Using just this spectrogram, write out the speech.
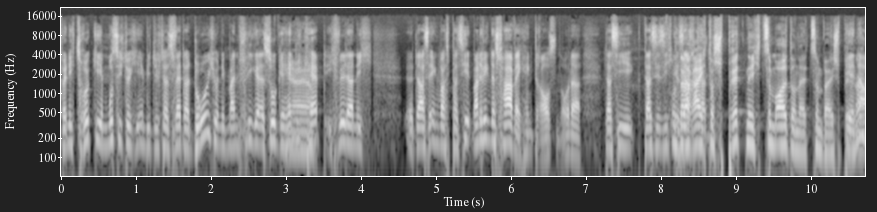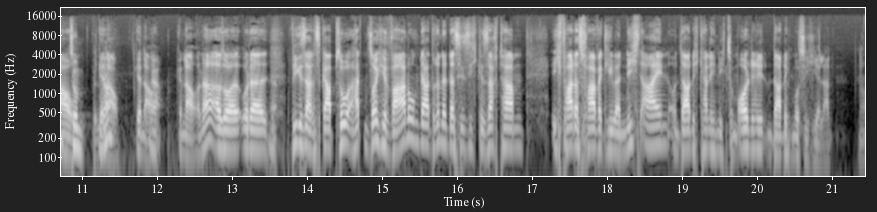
wenn ich zurückgehe, muss ich durch irgendwie durch das Wetter durch und mein Flieger ist so gehandicapt, ja, ich will da nicht, äh, da ist irgendwas passiert. Meinetwegen das Fahrwerk hängt draußen oder dass sie, dass sie sich und gesagt dann reicht hat, der Sprit nicht zum Alternate zum Beispiel. Ne? Genau, ne? zum, genau, ne? genau. Ja. Genau, ne? Also, oder ja. wie gesagt, es gab so, hatten solche Warnungen da drin, dass sie sich gesagt haben, ich fahre das Fahrwerk lieber nicht ein und dadurch kann ich nicht zum Alternate und dadurch muss ich hier landen. Ne?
